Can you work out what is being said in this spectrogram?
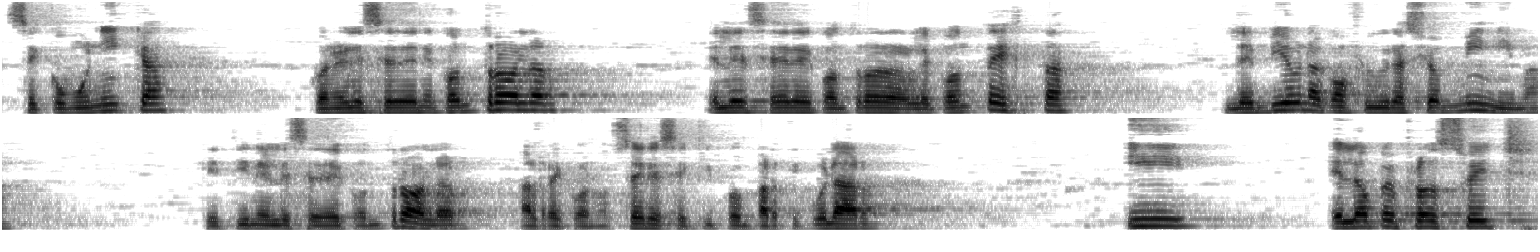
se comunica con el SDN Controller, el SDN Controller le contesta, le envía una configuración mínima que tiene el SD controller al reconocer ese equipo en particular y el OpenFlow Switch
